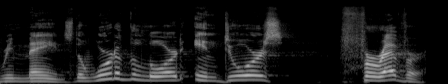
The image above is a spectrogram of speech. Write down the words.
remains. The word of the Lord endures forever.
